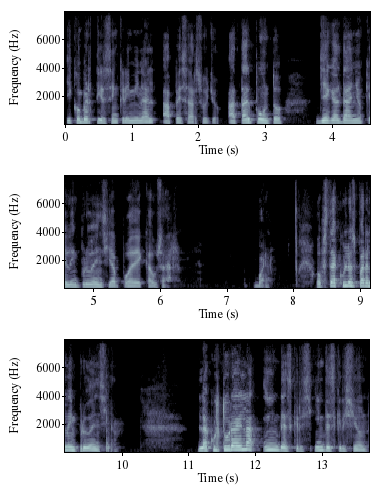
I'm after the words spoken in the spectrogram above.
y convertirse en criminal a pesar suyo. A tal punto llega el daño que la imprudencia puede causar. Bueno, obstáculos para la imprudencia. La cultura de la indiscreción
